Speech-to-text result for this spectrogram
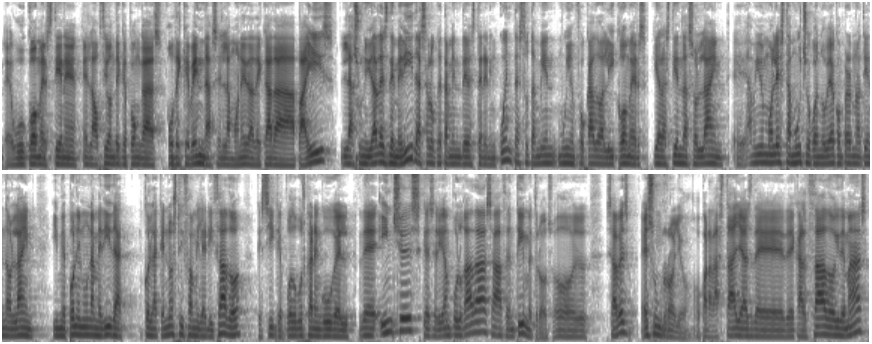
Eh, WooCommerce tiene la opción de que pongas o de que vendas en la moneda de cada país. Las unidades de medida es algo que también debes tener en cuenta. Esto también muy enfocado al e-commerce y a las tiendas online. Eh, a mí me molesta mucho cuando voy a comprar una tienda online y me ponen una medida con la que no estoy familiarizado, que sí, que puedo buscar en Google de inches, que serían pulgadas, a centímetros, o, ¿sabes? Es un rollo. O para las tallas de, calzado y demás,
